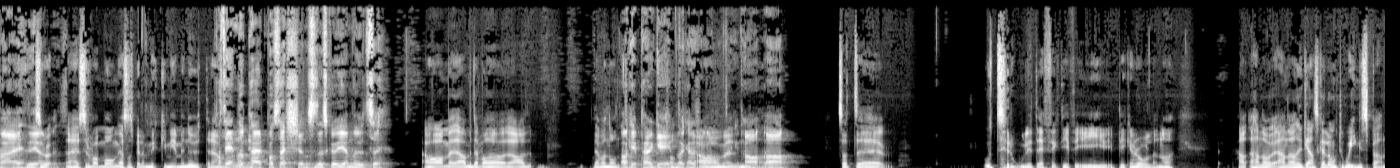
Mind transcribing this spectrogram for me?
Nej, det Så, gör det nej, så det var många som spelade mycket mer minuter Fast det är ändå per possession, så det ska ju jämna ut sig. Ja, men, ja, men det var... Ja, det var någonting. Okej, per game då kanske. Ja, men- ja, ja. Så att... Eh, otroligt effektiv i, i pick and rollen. Och han, han, har, han har ett ganska långt wingspan.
